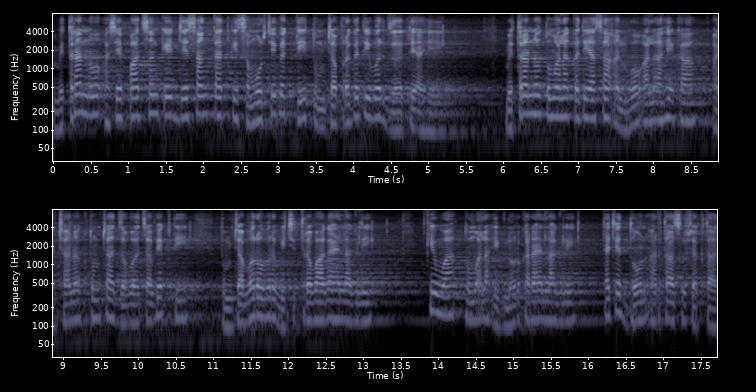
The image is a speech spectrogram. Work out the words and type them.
मित्रांनो असे पाच संकेत जे सांगतात की समोरची व्यक्ती तुमच्या प्रगतीवर जळते आहे. मित्रांनो तुम्हाला कधी असा अनुभव आला आहे का? अचानक तुमच्या जवळचा व्यक्ती तुमच्याबरोबर विचित्र वागायला लागली किंवा तुम्हाला इग्नोर करायला लागली? त्याचे दोन अर्थ असू शकतात.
